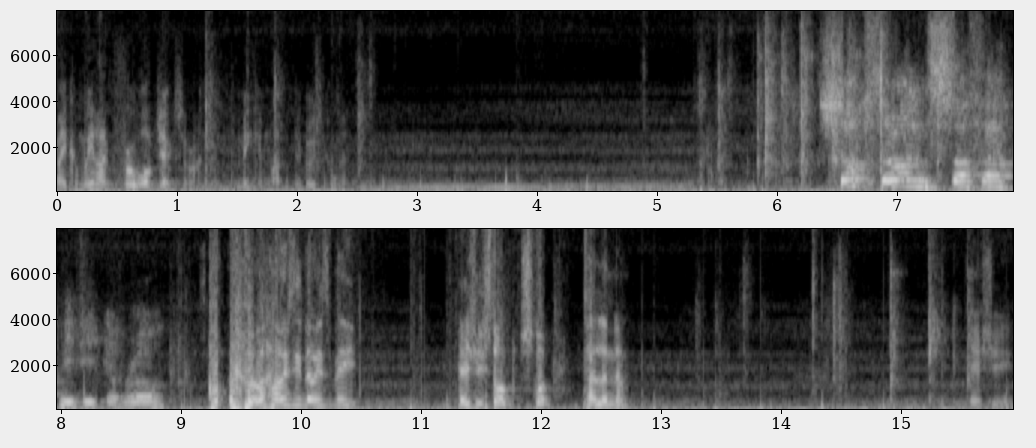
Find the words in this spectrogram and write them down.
Wait, can we like throw objects around him to make him like the ghost come in? Stop throwing stuff at me, Pika, bro. How does he know it's me? Hey, she stop, stop telling them. Here she.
